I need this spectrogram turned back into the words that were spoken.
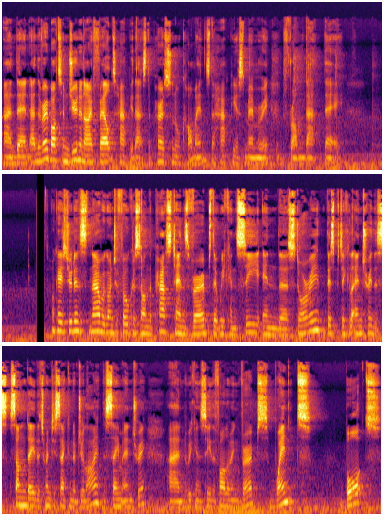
And then at the very bottom, June and I felt happy. That's the personal comments, the happiest memory from that day. Okay, students, now we're going to focus on the past tense verbs that we can see in the story. This particular entry, this Sunday, the 22nd of July, the same entry, and we can see the following verbs went, bought,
